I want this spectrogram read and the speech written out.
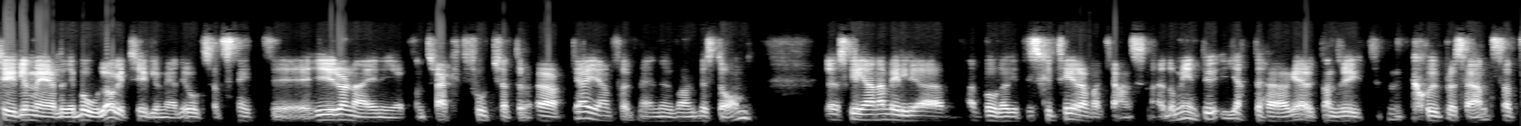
tydlig med, eller det bolaget är tydlig med, det är också att snitthyrorna i nya kontrakt fortsätter att öka jämfört med nuvarande bestånd. Jag skulle gärna vilja att bolaget diskuterar vakanserna. De är inte jättehöga utan drygt 7 procent så att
